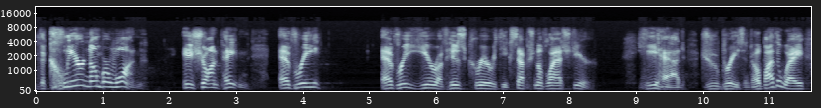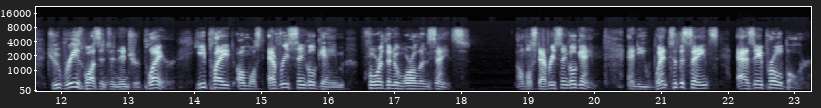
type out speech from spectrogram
the clear number one is Sean Payton. Every every year of his career, with the exception of last year, he had Drew Brees. And oh, by the way, Drew Brees wasn't an injured player. He played almost every single game for the New Orleans Saints, almost every single game. And he went to the Saints as a Pro Bowler.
